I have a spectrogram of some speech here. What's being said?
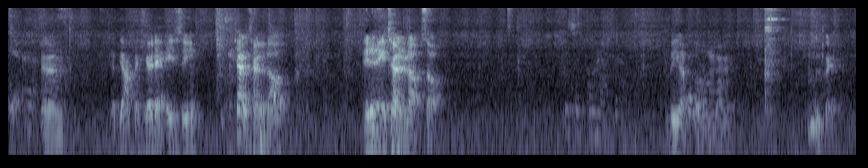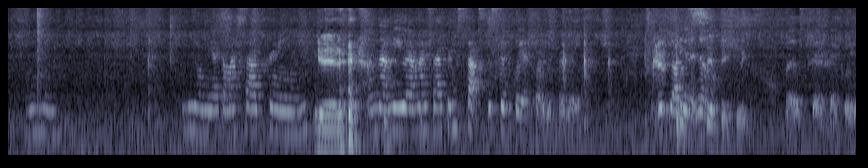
Yeah. Um, if y'all can hear that AC, I try to turn it off. It didn't ain't it off, so It's just gonna have to. be up a little more. It was great. Mm-hmm. You know me, I got my sour cream. Yeah. I'm not me without my sour cream. Stop specifically at Target for this. If y'all didn't know. Specifically. Specifically.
